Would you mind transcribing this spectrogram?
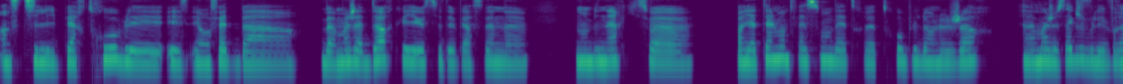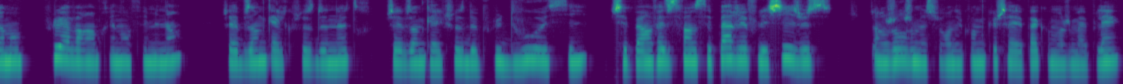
un style hyper trouble. Et, en fait, bah, bah moi, j'adore qu'il y ait aussi des personnes euh, non binaires qui soient. Enfin, il y a tellement de façons d'être euh, trouble dans le genre. Euh, moi, je sais que je voulais vraiment plus avoir un prénom féminin. J'avais besoin de quelque chose de neutre. J'avais besoin de quelque chose de plus doux aussi. Je sais pas, en fait, enfin, c'est pas réfléchi. Juste un jour, je me suis rendu compte que je savais pas comment je m'appelais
